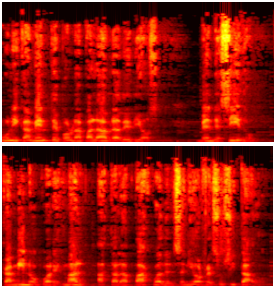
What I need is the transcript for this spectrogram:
únicamente por la palabra de Dios. Bendecido camino cuaresmal hasta la Pascua del Señor resucitado.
